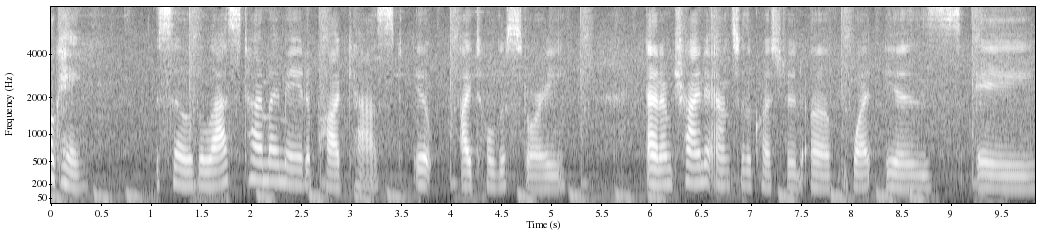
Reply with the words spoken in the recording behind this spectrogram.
Okay, so the last time I made a podcast, it I told a story, and I'm trying to answer the question of what is a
